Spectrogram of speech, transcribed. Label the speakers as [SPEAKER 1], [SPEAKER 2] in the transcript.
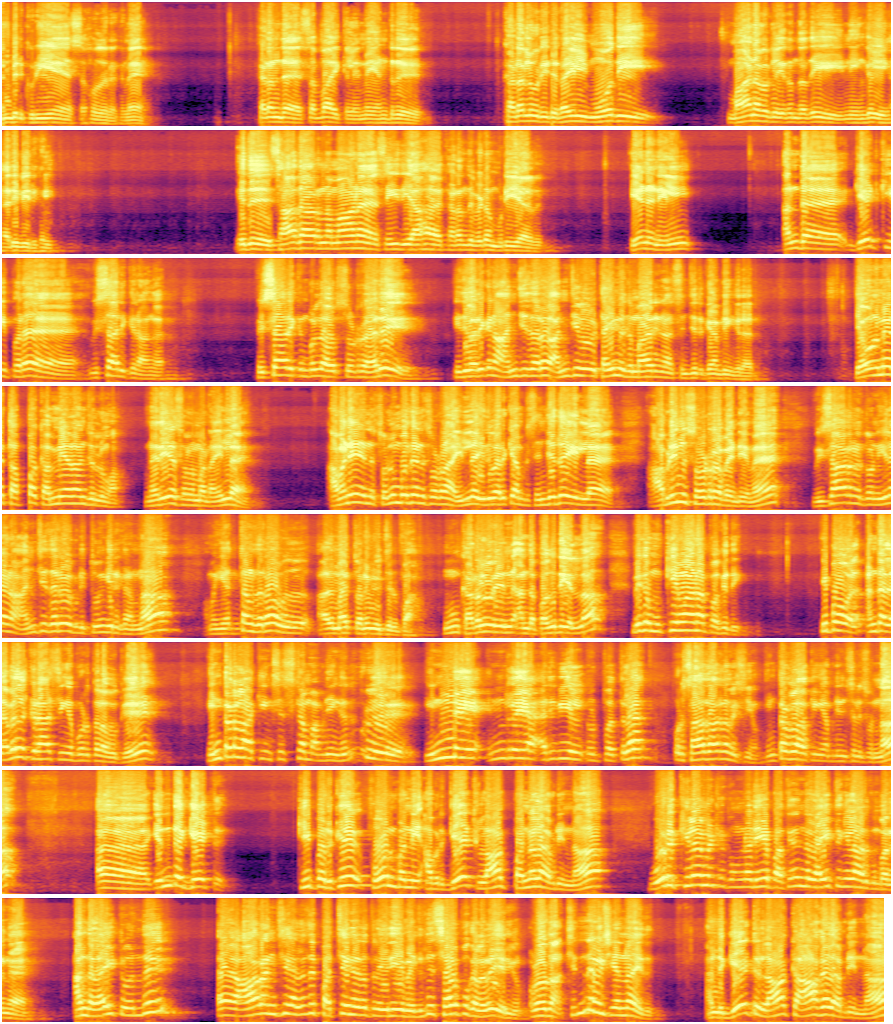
[SPEAKER 1] அன்பிற்குரிய சகோதரர்களே கடந்த செவ்வாய்க்கிழமை அன்று கடலூரில் ரயில் மோதி மாணவர்கள் இருந்ததை நீங்கள் அறிவீர்கள். இது சாதாரணமான செய்தியாக கடந்துவிட முடியாது. ஏனெனில் அந்த கேட் கீப்பரை விசாரிக்கிறாங்க. விசாரிக்கும் பொழுது அவர் சொல்றாரு இது வரைக்கும் நான் அஞ்சு தடவை அஞ்சு டைம் இது மாதிரி நான் செஞ்சிருக்கேன் அப்படிங்கிறாரு. எவனுமே தப்பா கம்மியாக தான் சொல்லுவான். நிறைய சொல்ல மாட்டான். இல்லை அவனே என்ன சொல்லும்போது என்ன சொல்றான்? இல்லை இது வரைக்கும் அப்படி செஞ்சதே இல்லை. அப்படின்னு சொல்ற வேண்டியவன் விசாரணை துணியில நான் அஞ்சு தடவை இப்படி தூங்கியிருக்கேன்னா அவன் எத்தனை தடவை அது- அது மாதிரி தொடங்கி வச்சிருப்பான் கடலூர் அந்த பகுதி எல்லாம் மிக முக்கியமான பகுதி. இப்போ அந்த லெவல் கிராசிங்கை பொறுத்தளவுக்கு இன்டர்லாக்கிங் சிஸ்டம் அப்படிங்கிறது ஒரு இன்றைய இன்றைய அறிவியல் நுட்பத்தில் ஒரு சாதாரண விஷயம். இன்டர்லாக்கிங் அப்படின்னு சொல்லி சொன்னால் எந்த கேட்டு கீப்பருக்கு ஃபோன் பண்ணி அவர் கேட் லாக் பண்ணலை அப்படின்னா ஒரு கிலோமீட்டருக்கு முன்னாடியே பார்த்தீங்கன்னா இந்த லைட்டிங்கெல்லாம் இருக்கும் பாருங்க. அந்த லைட் வந்து ஆரஞ்சு அல்லது பச்சை நிறத்தில் எரிய வேண்டியது சிவப்பு கலரே எரியும். அவ்வளவுதான். சின்ன விஷயம் தான் இது. அந்த கேட்டு லாக் ஆகலை அப்படின்னா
